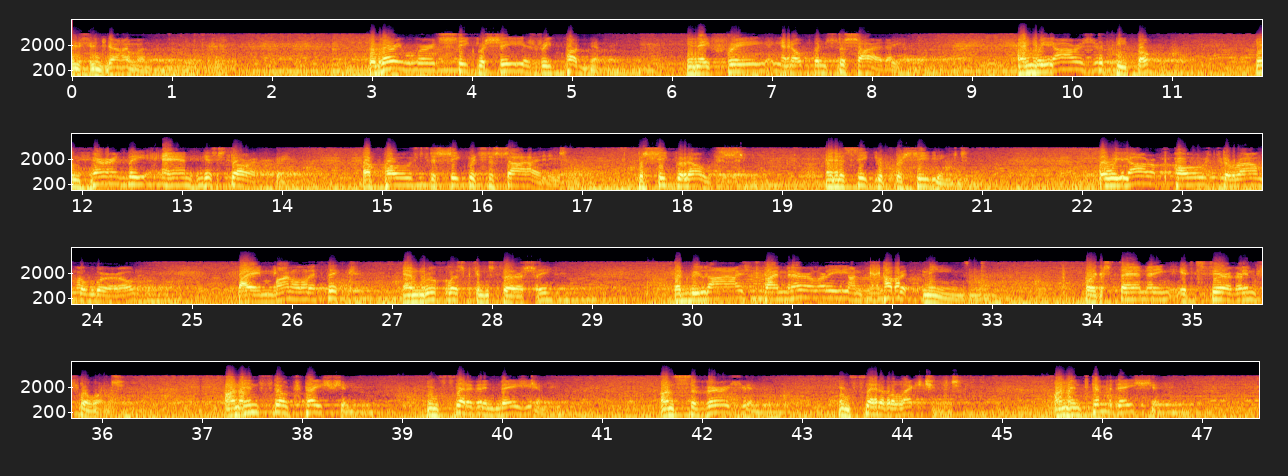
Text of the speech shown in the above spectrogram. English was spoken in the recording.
ladies and gentlemen. The very word secrecy is repugnant in a free and open society. And we are, as a people, inherently and historically opposed to secret societies, to secret oaths, and to secret proceedings. But we are opposed around the world by a monolithic and ruthless conspiracy that relies primarily on covert means for expanding its sphere of influence, on infiltration instead of invasion, on subversion instead of elections, on intimidation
